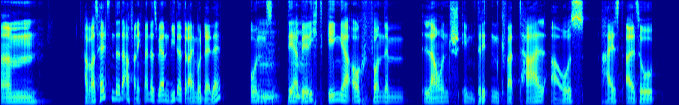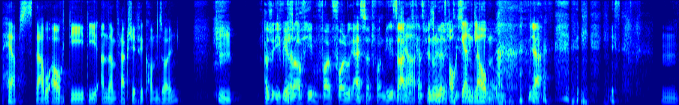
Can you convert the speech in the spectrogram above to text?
Ähm, aber was hältst du denn davon? Ich meine, das wären wieder drei Modelle. Und mhm. der mhm. Bericht ging ja auch von einem Launch im dritten Quartal aus. Heißt also Herbst, da wo auch die, die anderen Flaggschiffe kommen sollen. Hm. Also ich wäre ich, da auf jeden Fall voll begeistert von. Wie gesagt, ja, ich kann es mir nur nicht auch gern so glauben. glauben. Ja. hm.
